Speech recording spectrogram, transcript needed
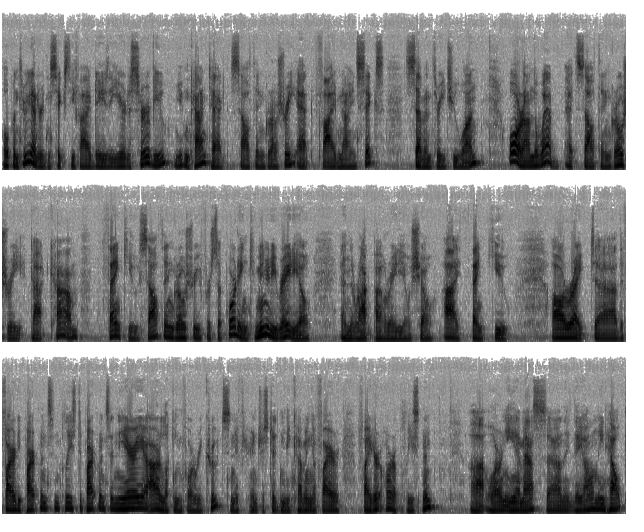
Open 365 days a year to serve you. You can contact South End Grocery at 596 7321 or on the web at southendgrocery.com. Thank you, South End Grocery, for supporting community radio and the Rockpile Radio Show. I thank you. All right, uh, the fire departments and police departments in the area are looking for recruits, and if you're interested in becoming a firefighter or a policeman uh, or an EMS, uh, they, they all need help.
